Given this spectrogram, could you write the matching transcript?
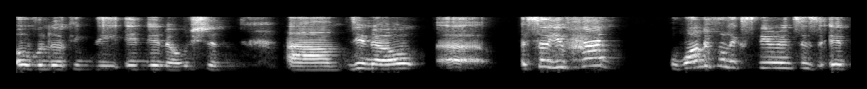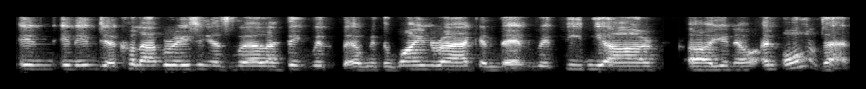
overlooking the Indian Ocean. Um, you know, uh, so you've had wonderful experiences in, in, in India, collaborating as well, I think, with uh, with the wine rack and then with PBR, uh, you know, and all of that.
